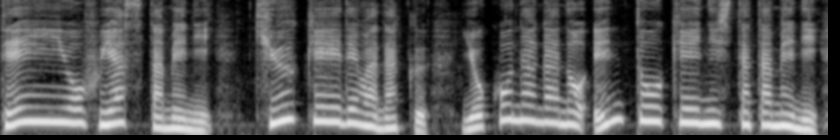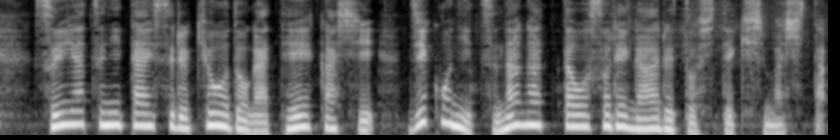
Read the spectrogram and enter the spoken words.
定員を増やすために球形ではなく横長の円筒形にしたために水圧に対する強度が低下し事故につながった恐れがあると指摘しました。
